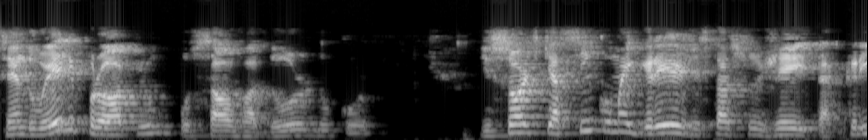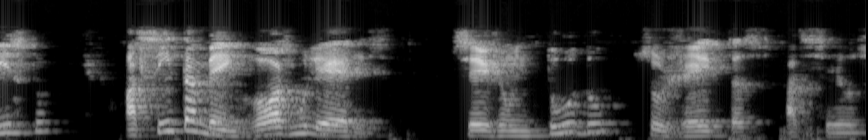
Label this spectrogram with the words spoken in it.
sendo ele próprio o salvador do corpo. De sorte que assim como a igreja está sujeita a Cristo, assim também vós mulheres sejam em tudo sujeitas a seus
